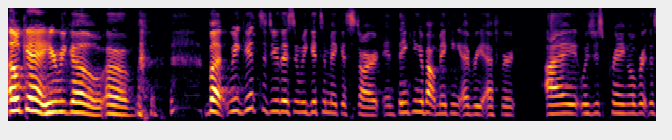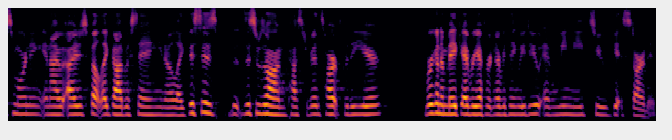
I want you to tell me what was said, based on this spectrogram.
Okay, here we go. Um, but we get to do this and we get to make a start. And thinking about making every effort, I was just praying over it this morning, and I, I just felt like God was saying, you know, like this is this was on Pastor Vince's heart for the year. We're going to make every effort in everything we do, and we need to get started.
